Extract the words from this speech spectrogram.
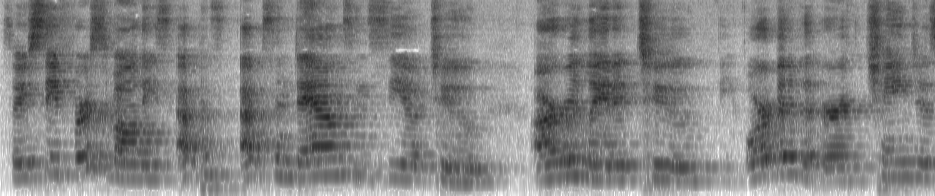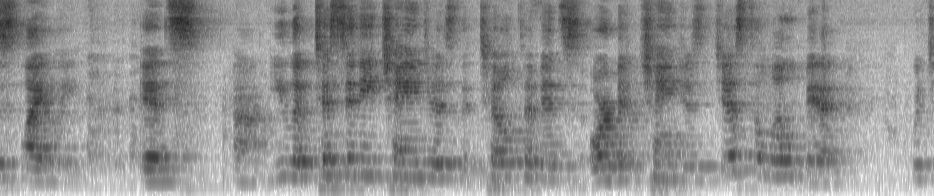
So you see, first of all, these ups and downs in CO2 are related to the orbit of the Earth changes slightly. Its uh, ellipticity changes, the tilt of its orbit changes just a little bit, which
